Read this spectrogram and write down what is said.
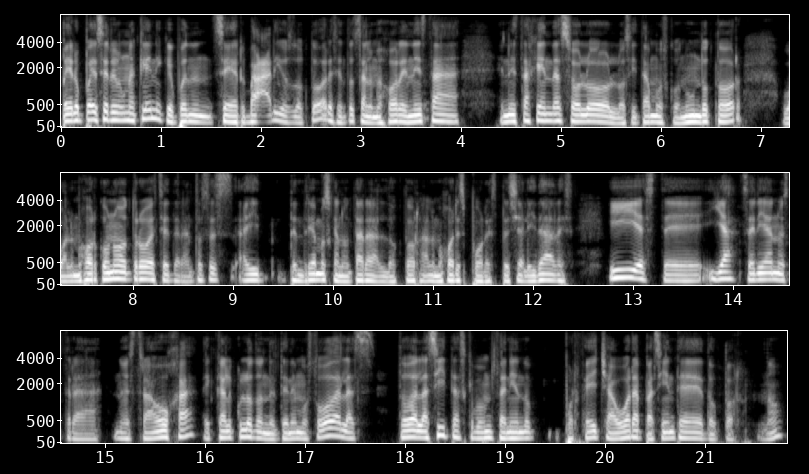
pero puede ser en una clínica y pueden ser varios doctores, entonces a lo mejor en esta, en esta agenda solo lo citamos con un doctor o a lo mejor con otro, etcétera. Entonces ahí tendríamos que anotar al doctor, a lo mejor es por especialidades. Y este, ya sería nuestra, nuestra hoja de cálculo donde tenemos todas las, todas las citas que vamos teniendo por fecha, hora, paciente, doctor, ¿no?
